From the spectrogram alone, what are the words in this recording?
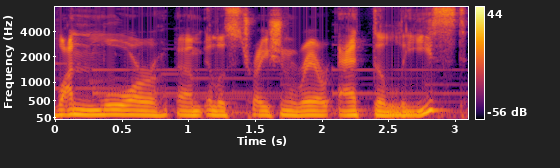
one more um, illustration rare at the least.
